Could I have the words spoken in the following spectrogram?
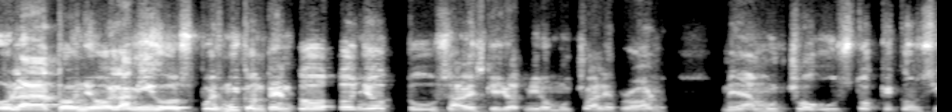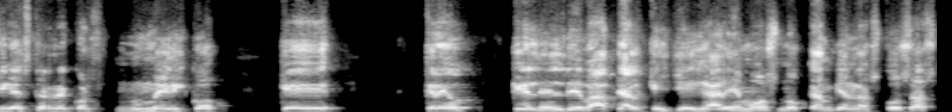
Hola, Toño. Hola, amigos. Pues muy contento, Toño. Tú sabes que yo admiro mucho a LeBron. Me da mucho gusto que consiga este récord numérico que creo que en el debate al que llegaremos no cambian las cosas,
